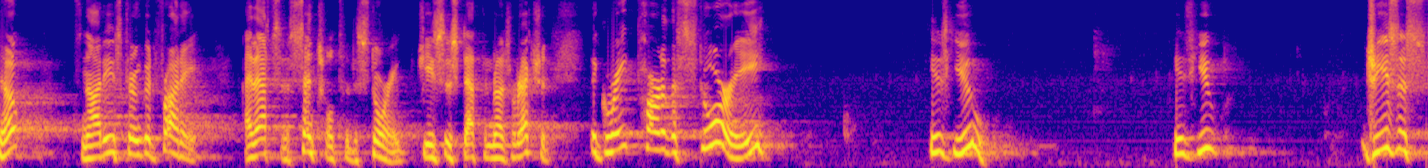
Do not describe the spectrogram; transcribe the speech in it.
Nope, it's not Easter and Good Friday. And that's essential to the story Jesus' death and resurrection. The great part of the story is you. Is you. Jesus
